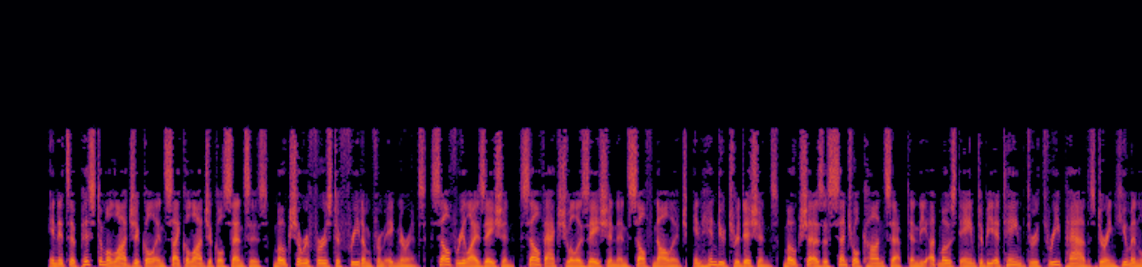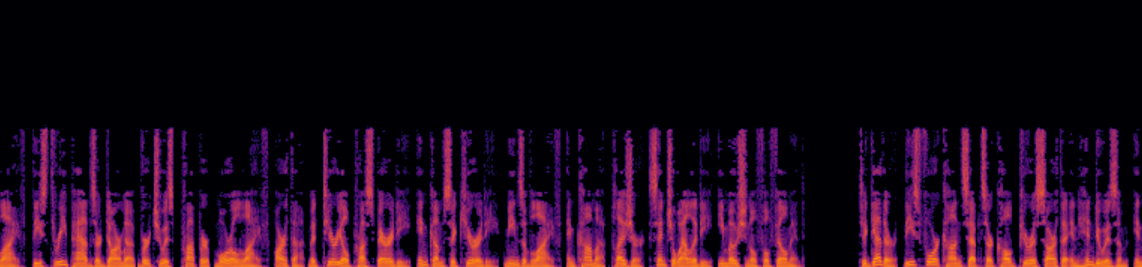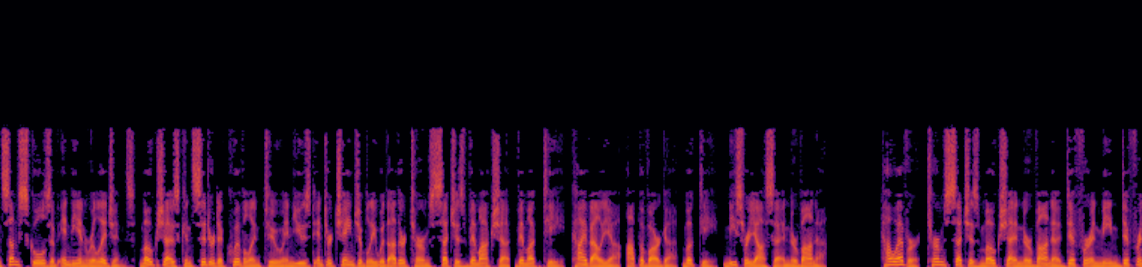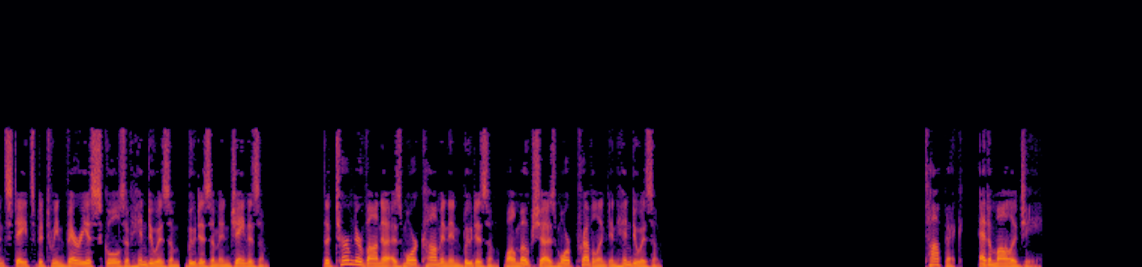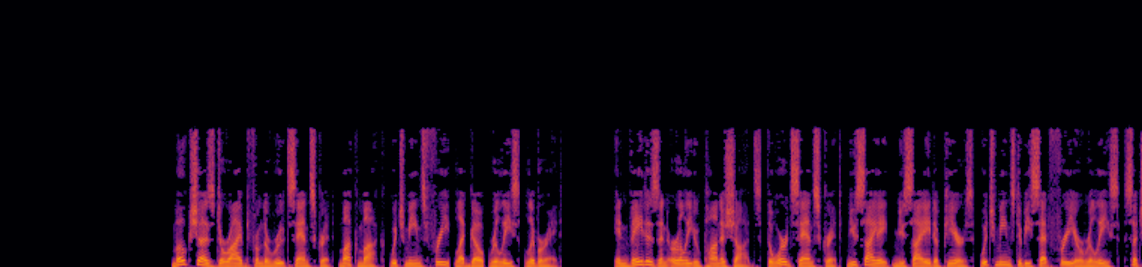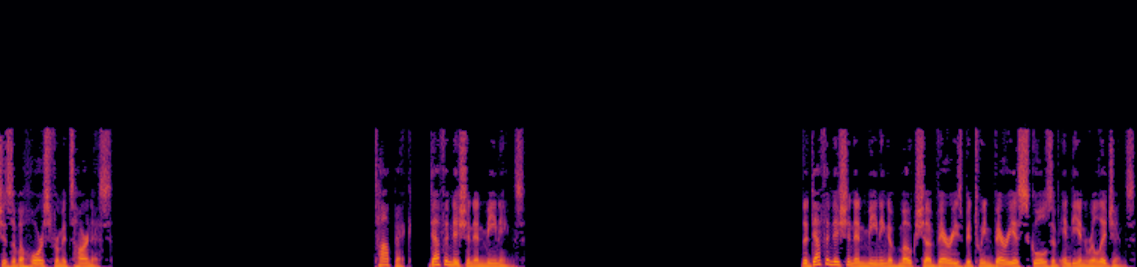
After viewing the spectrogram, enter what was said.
In its epistemological and psychological senses, moksha refers to freedom from ignorance, self realization, self actualization, and self knowledge. In Hindu traditions, moksha is a central concept and the utmost aim to be attained through three paths during human life. These three paths are dharma, virtuous, proper, moral life, artha, material prosperity, income security, means of life, and kama, pleasure, sensuality, emotional fulfillment. Together, these four concepts are called Purusartha in Hinduism. In some schools of Indian religions, moksha is considered equivalent to and used interchangeably with other terms such as vimoksha, vimukti, kaivalya, apavarga, mukti, nisrayasa, and nirvana. However, terms such as moksha and nirvana differ and mean different states between various schools of Hinduism, Buddhism, and Jainism. The term nirvana is more common in Buddhism, while moksha is more prevalent in Hinduism. Etymology Moksha is derived from the root Sanskrit, muk muk, which means free, let go, release, liberate. In Vedas and early Upanishads, the word Sanskrit, musayate musayate appears, which means to be set free or release, such as of a horse from its harness. Definition and meanings The definition and meaning of moksha varies between various schools of Indian religions.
